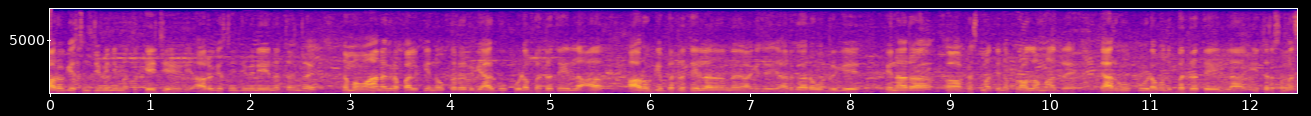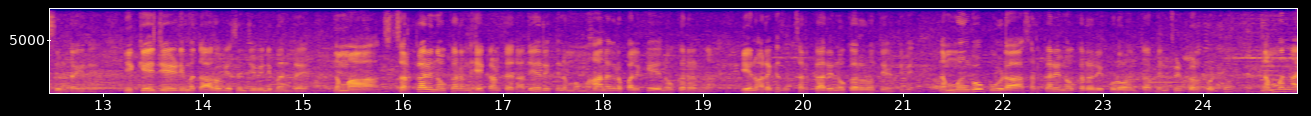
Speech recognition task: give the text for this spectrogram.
ಆರೋಗ್ಯ ಸಂಜೀವಿನಿ ಮತ್ತು ಕೆ ಜಿ ಐ ಡಿ ಆರೋಗ್ಯ ಸಂಜೀವಿನಿ ಏನಂತಂದರೆ ನಮ್ಮ ಮಹಾನಗರ ಪಾಲಿಕೆ ನೌಕರರಿಗೆ ಯಾರಿಗೂ ಕೂಡ ಭದ್ರತೆ ಇಲ್ಲ. ಆರೋಗ್ಯ ಭದ್ರತೆ ಇಲ್ಲ ಆಗಿದೆ ಯಾರಿಗಾರ ಒಬ್ಬರಿಗೆ ಏನಾರ ಅಕಸ್ಮಾತ್ ಏನೋ ಪ್ರಾಬ್ಲಮ್ ಆದರೆ ಯಾರಿಗೂ ಕೂಡ ಒಂದು ಭದ್ರತೆ ಇಲ್ಲ, ಈ ಥರ ಸಮಸ್ಯೆ ಉಂಟಾಗಿದೆ. ಈ ಕೆ ಜಿ ಡಿ ಮತ್ತು ಆರೋಗ್ಯ ಸಂಜೀವಿನಿ ಬಂದರೆ ನಮ್ಮ ಸರ್ಕಾರಿ ನೌಕರರನ್ನು ಹೇಗೆ ಕಾಣ್ತಾ ಅದೇ ರೀತಿ ನಮ್ಮ ಮಹಾನಗರ ಪಾಲಿಕೆ ನೌಕರರನ್ನ ಏನು ಅರೆಕ ಸರ್ಕಾರಿ ನೌಕರರು ಅಂತ ಹೇಳ್ತೀವಿ. ನಮ್ಮಂಗೂ ಕೂಡ ಸರ್ಕಾರಿ ನೌಕರರಿಗೆ ಕೊಡುವಂಥ ಬೆನಿಫಿಟ್ಗಳು ಕೊಟ್ಟು ನಮ್ಮನ್ನು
